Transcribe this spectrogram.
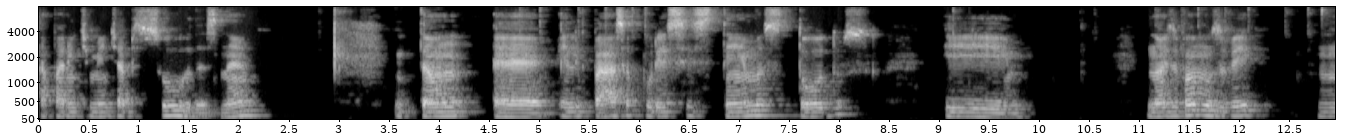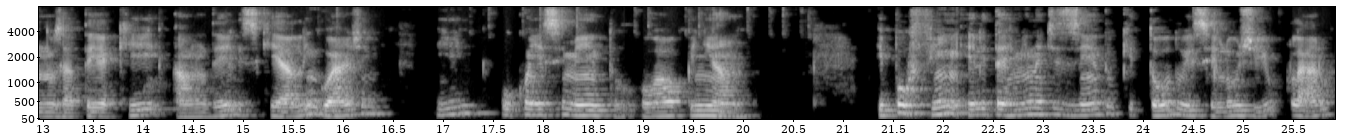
aparentemente absurdas, né? Então, é, ele passa por esses temas todos e nós vamos ver, nos ater aqui a um deles, que é a linguagem e o conhecimento ou a opinião. E por fim, ele termina dizendo que todo esse elogio, claro,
